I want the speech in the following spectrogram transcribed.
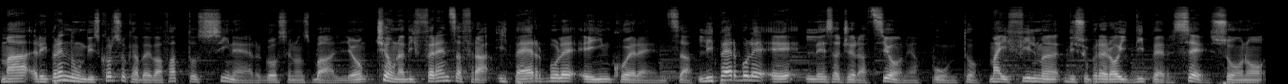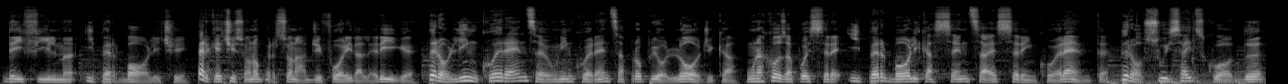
ma riprendo un discorso che aveva fatto Sinergo, se non sbaglio, c'è una differenza fra iperbole e incoerenza. L'iperbole è l'esagerazione, appunto, ma i film di supereroi di per sé sono dei film iperbolici, perché ci sono personaggi fuori dalle righe. Però l'incoerenza è un'incoerenza proprio logica. Una cosa può essere iperbolica senza essere incoerente. Però Suicide Squad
